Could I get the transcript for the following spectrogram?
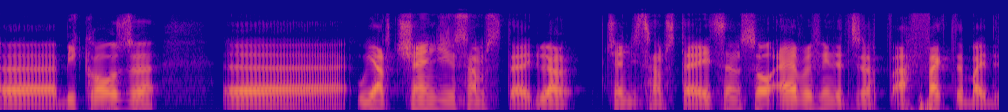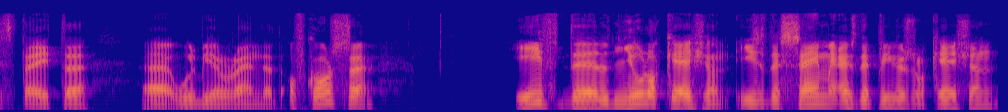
uh, because uh, we are changing some state. We are changing some states, and so everything that is affected by the state uh, Uh, will be rendered. Of course, uh, if the new location is the same as the previous location,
